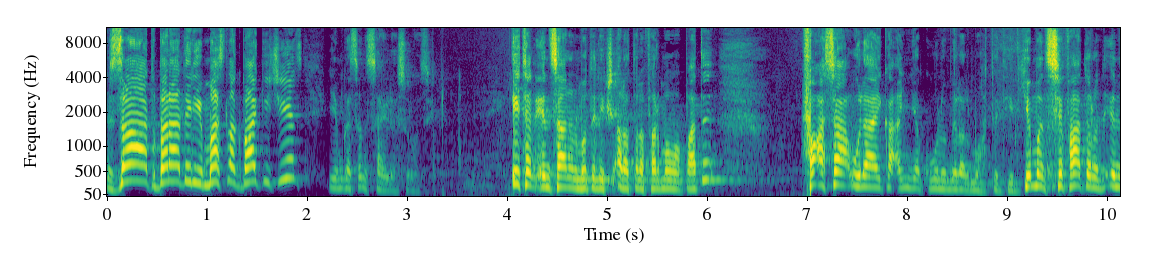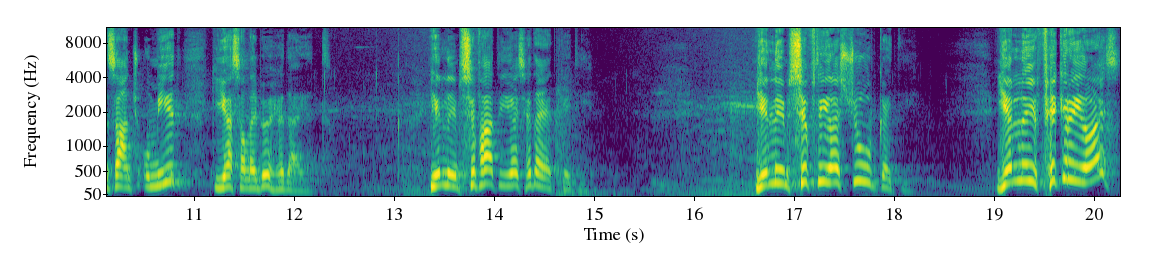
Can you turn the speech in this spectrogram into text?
زات برادري مسلك باقي شيء يم قصن سايد سروزين إثن إنسان المتلقي الله تعالى فرما ما بات فأسا أولئك أن يكونوا من المهتدين. يمن صفات الإنسان شو أمير كي يصل به هداية يلي صفات يس هداية كيتي. يلي صفتي يس شوب كيتي. يلي فكري يس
